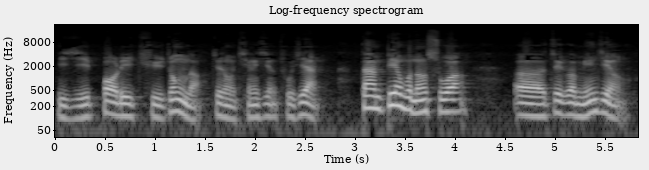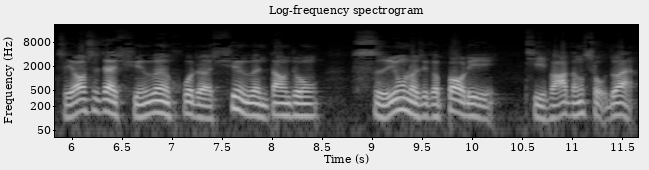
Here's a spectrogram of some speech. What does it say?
以及暴力取证的这种情形出现。但并不能说，呃，这个民警只要是在询问或者讯问当中使用了这个暴力体罚等手段。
